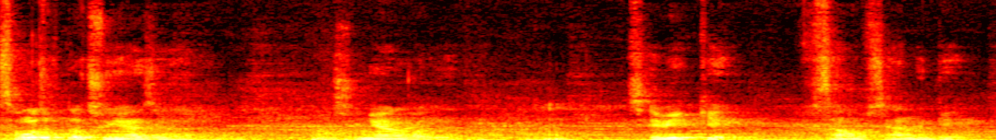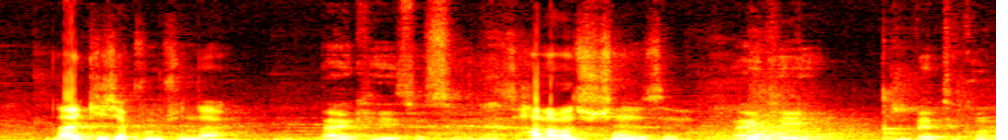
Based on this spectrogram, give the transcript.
성적도 중요하지만 중요한 거는 재밌게 부상 없이 하는 게 나이키 제품 좋나요? 나이키 좋습니다. 하나만 추천해 주세요. 나이키 매트콘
